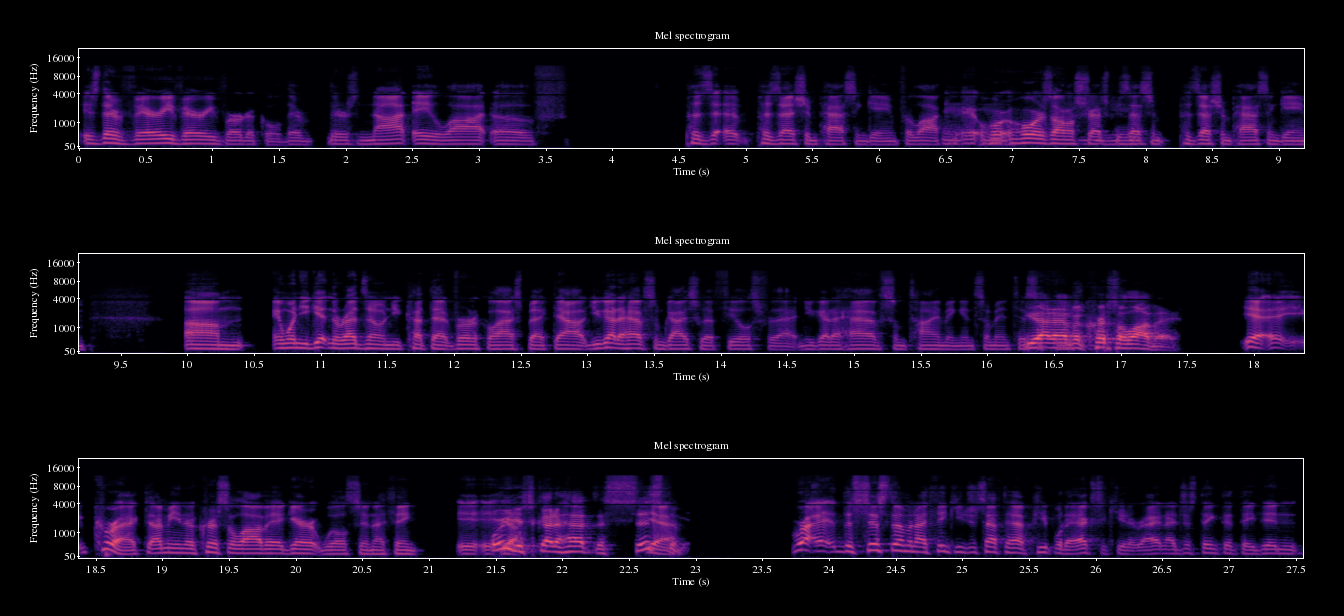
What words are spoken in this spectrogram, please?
Is they're very very vertical. There there's not a lot of pos- uh, possession passing game for lock mm-hmm. horizontal stretch mm-hmm. possession possession passing game. Um, and when you get in the red zone, you cut that vertical aspect out. You got to have some guys who have feels for that, and you got to have some timing and some anticipation. You got to have a Chris Olave. Yeah, uh, correct. I mean, a Chris Olave, a Garrett Wilson. I think, it, or you yeah. just got to have the system, yeah. right? The system, and I think you just have to have people to execute it, right? And I just think that they didn't,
